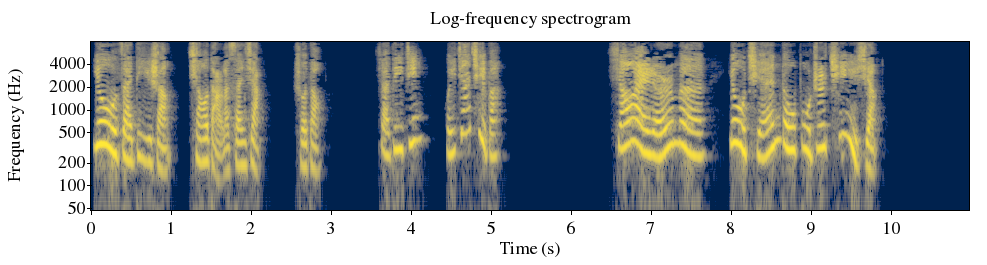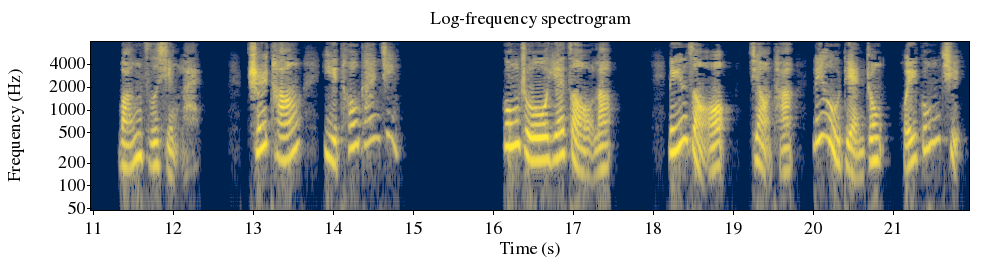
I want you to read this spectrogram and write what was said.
又在地上敲打了三下，说道：“小地精，回家去吧。”小矮人们又全都不知去向。王子醒来，池塘已掏干净，公主也走了。临走，叫他六点钟回宫去。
